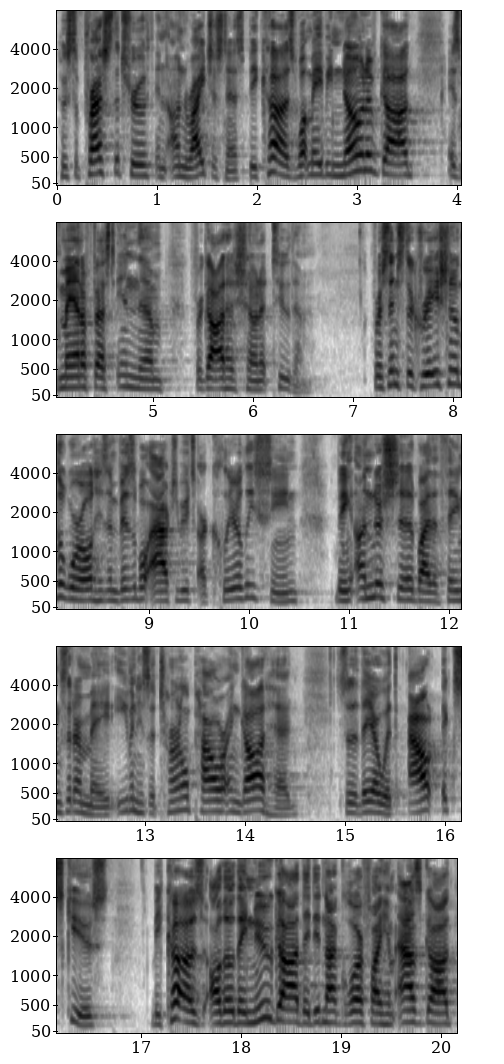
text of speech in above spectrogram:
who suppress the truth in unrighteousness, because what may be known of God is manifest in them, for God has shown it to them. For since the creation of the world, his invisible attributes are clearly seen, being understood by the things that are made, even his eternal power and Godhead so that they are without excuse, because although they knew God, they did not glorify him as God,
